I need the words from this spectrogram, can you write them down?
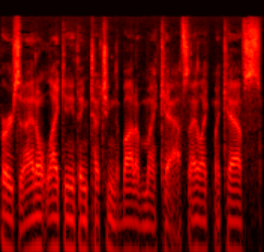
person. I don't like anything touching the bottom of my calves. I like my calves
